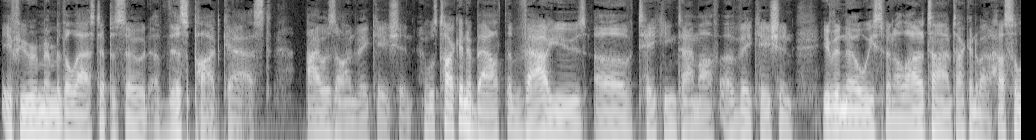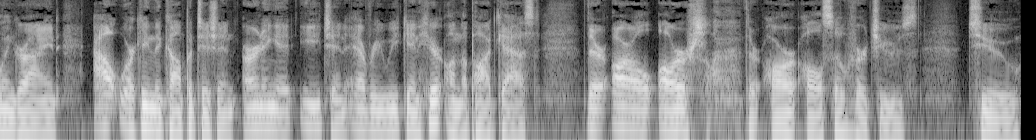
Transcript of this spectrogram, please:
If you remember the last episode of this podcast, I was on vacation and was talking about the values of taking time off of vacation, even though we spent a lot of time talking about hustle and grind, outworking the competition, earning it each and every weekend here on the podcast. There are, are there are also virtues to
